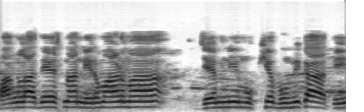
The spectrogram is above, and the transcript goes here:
બાંગ્લાદેશના નિર્માણમાં જેમની મુખ્ય ભૂમિકા હતી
